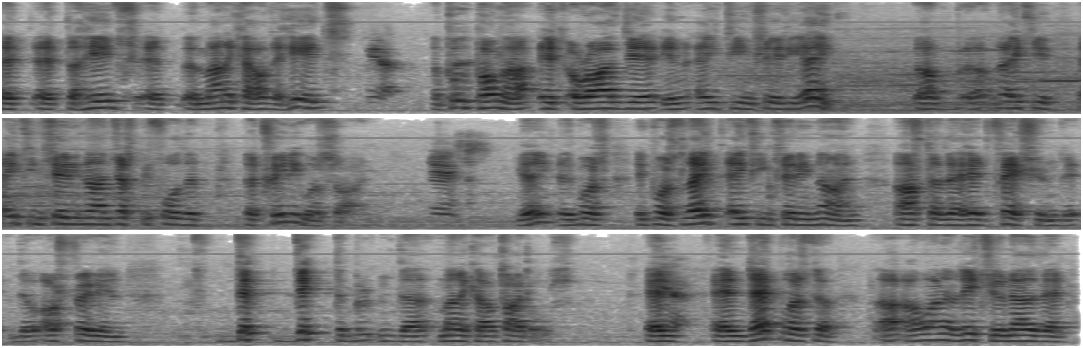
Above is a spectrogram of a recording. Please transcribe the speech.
at, at the heads, at Manukau, the heads, Yeah. uh, Puponga, it arrived there in 1838, uh, uh, 18, 1839, just before the, the treaty was signed. Yes. Yeah, it was it was late 1839 after they had fashioned the, the Australian dick, dick the, the Manukau titles, and Yeah. and that was the. I, I want to let you know that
